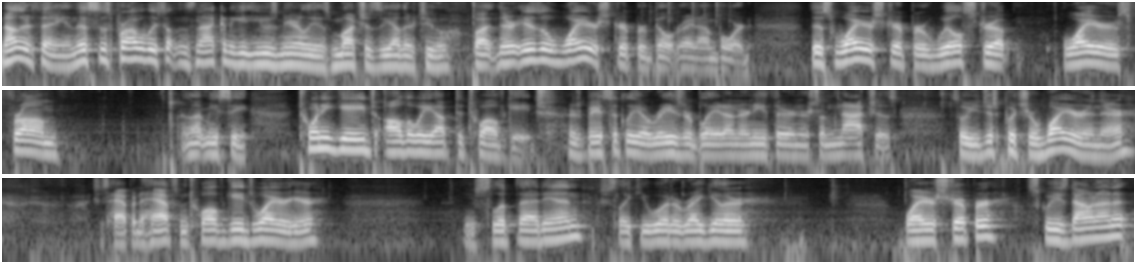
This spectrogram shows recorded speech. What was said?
Another thing, and this is probably something that's not going to get used nearly as much as the other two, but there is a wire stripper built right on board. This wire stripper will strip wires from, let me see, 20 gauge all the way up to 12 gauge. There's basically a razor blade underneath there and there's some notches. So you just put your wire in there, just happen to have some 12 gauge wire here. You slip that in just like you would a regular wire stripper. Squeeze down on it.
